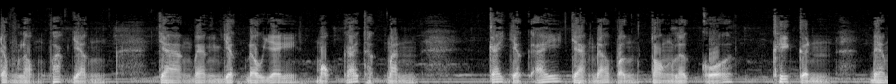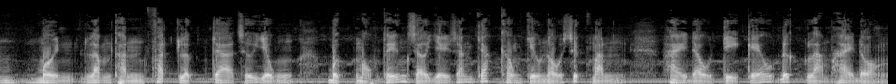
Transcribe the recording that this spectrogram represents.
trong lòng phát giận. Chàng bèn giật đầu dây một cái thật mạnh. Cái giật ấy chàng đã vận toàn lực của khí kình đem mười lâm thành phách lực ra sử dụng bực một tiếng sợi dây rắn chắc không chịu nổi sức mạnh hai đầu trì kéo đứt làm hai đoạn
